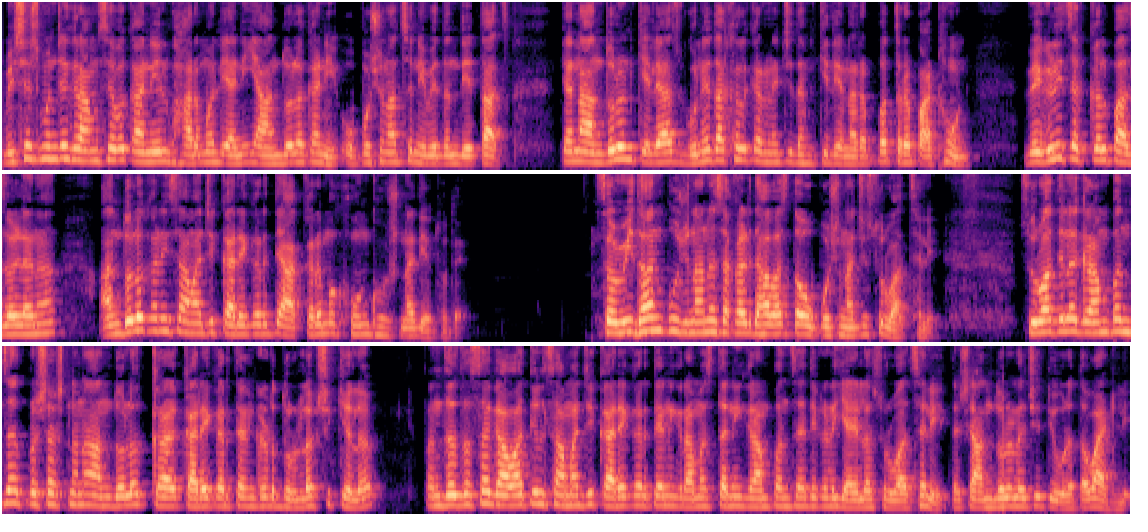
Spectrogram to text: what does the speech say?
विशेष म्हणजे ग्रामसेवक अनिल भारमल यांनी या आंदोलकांनी उपोषणाचं निवेदन देताच त्यांना आंदोलन केल्यास गुन्हे दाखल करण्याची धमकी देणारं पत्र पाठवून वेगळी चक्कल पाजळल्यानं आंदोलक आणि सामाजिक कार्यकर्ते आक्रमक होऊन घोषणा देत होते. संविधान पूजनानं सकाळी दहा वाजता उपोषणाची सुरुवात झाली. सुरुवातीला ग्रामपंचायत प्रशासनानं आंदोलक कार्यकर्त्यांकडे दुर्लक्ष केलं पण जसजसं गावातील सामाजिक कार्यकर्ते आणि ग्रामस्थांनी ग्रामपंचायतीकडे यायला सुरुवात झाली तशी आंदोलनाची तीव्रता वाढली.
